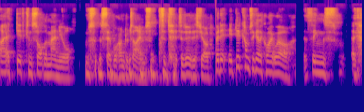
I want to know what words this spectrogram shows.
I did consult the manual several hundred times to, to do this job. But it, it did come together quite well. Things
